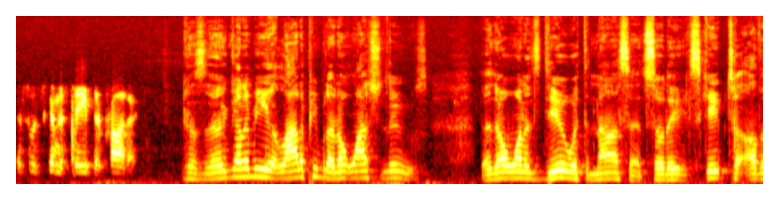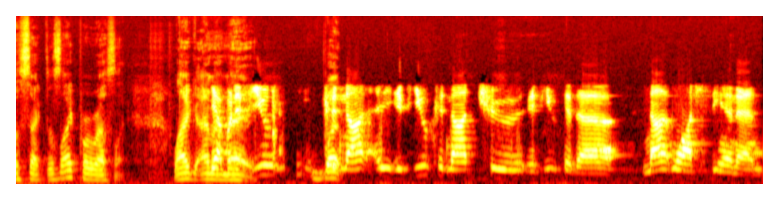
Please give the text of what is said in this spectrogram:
This is what's going to save their product. because there are going to be a lot of people that don't watch the news, that don't want to deal with the nonsense, so they escape to other sectors like pro wrestling, like MMA. Yeah, but if you But- could not, if you could not choose, if you could uh, not watch CNN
